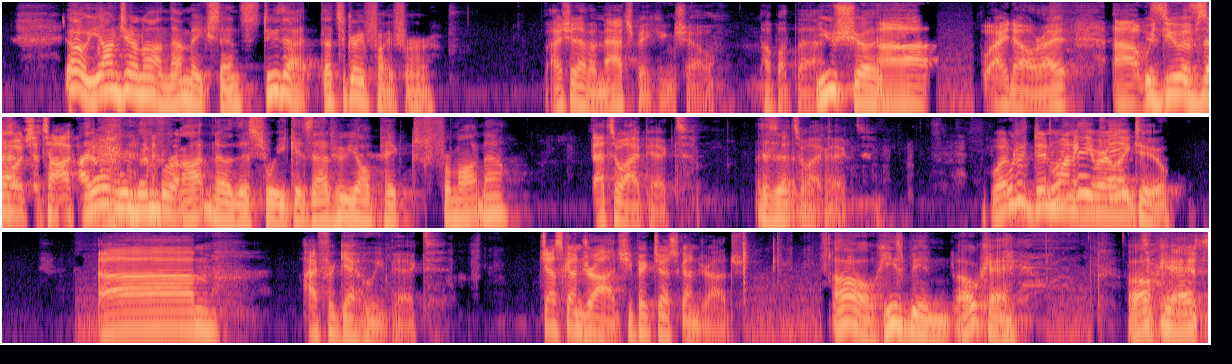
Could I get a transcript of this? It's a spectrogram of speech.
Oh, Yan Xiaonan, that makes sense. Do that. That's a great fight for her. I should have a matchmaking show. How about that? You should. Uh, I know, right? Uh, we Is- do have so that- much to talk. I don't remember Otno this week. Is that who y'all picked from Otno? That's who I picked. Is it? That's who I picked. What, What did, didn't want to give her like. do? Um, I forget who he picked. Jessica Andrade. She picked Jessica Andrade. Oh, he's being okay. Okay.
